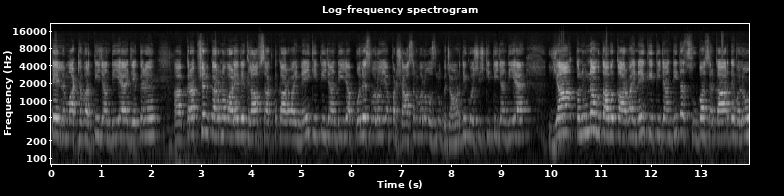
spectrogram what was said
ਢਿੱਲ ਮੱਠ ਵਰਤੀ ਜਾਂਦੀ ਹੈ, ਜੇਕਰ ਕਰਪਸ਼ਨ ਕਰਨ ਵਾਲੇ ਦੇ ਖਿਲਾਫ ਸਖਤ ਕਾਰਵਾਈ ਨਹੀਂ ਕੀਤੀ ਜਾਂਦੀ ਜਾਂ ਪੁਲਿਸ ਵੱਲੋਂ ਜਾਂ ਪ੍ਰਸ਼ਾਸਨ ਵੱਲੋਂ ਉਸ ਨੂੰ ਬਚਾਉਣ ਦੀ ਕੋਸ਼ਿਸ਼ ਕੀਤੀ ਜਾਂਦੀ ਹੈ ਜਾਂ ਕਾਨੂੰਨਾਂ ਮੁਤਾਬਕ ਕਾਰਵਾਈ ਨਹੀਂ ਕੀਤੀ ਜਾਂਦੀ, ਤਾਂ ਸੂਬਾ ਸਰਕਾਰ ਦੇ ਵੱਲੋਂ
